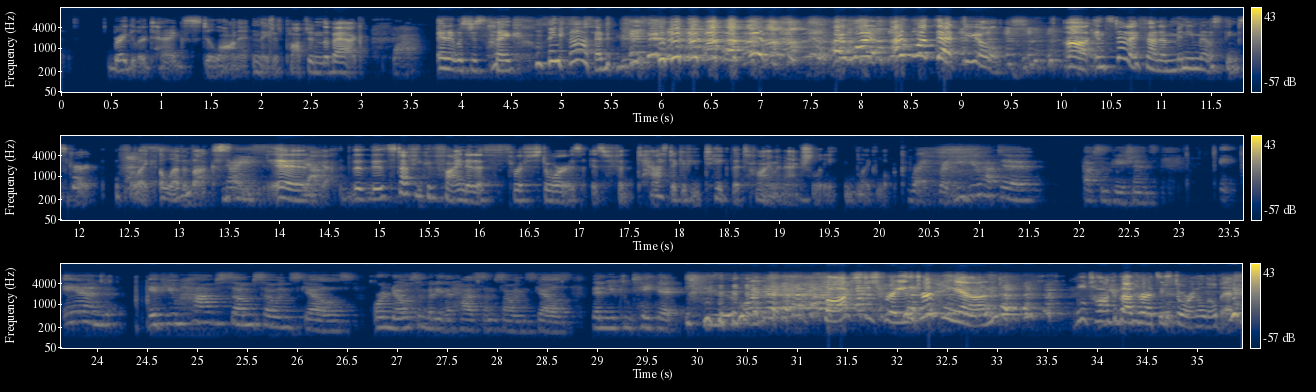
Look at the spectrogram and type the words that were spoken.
regular tags still on it and they just popped it in the back Wow. and it was just like, oh my god, I want, I want that deal. Uh, instead, I found a Minnie Mouse themed skirt for like eleven bucks. Nice. And Yeah. the, the stuff you can find at a thrift store is, is fantastic if you take the time and actually like look. Right, right. You do have to have some patience. And if you have some sewing skills or know somebody that has some sewing skills, then you can take it to Fox just raised her hand. We'll talk about her Etsy store in a little bit.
